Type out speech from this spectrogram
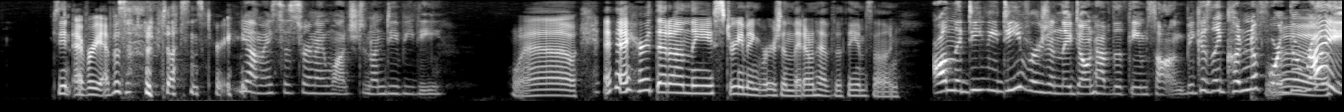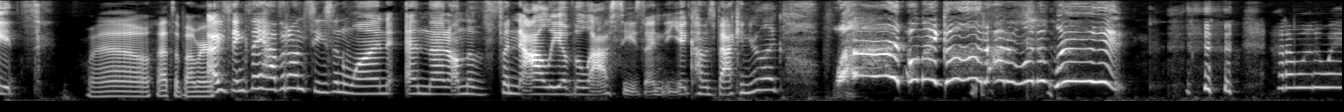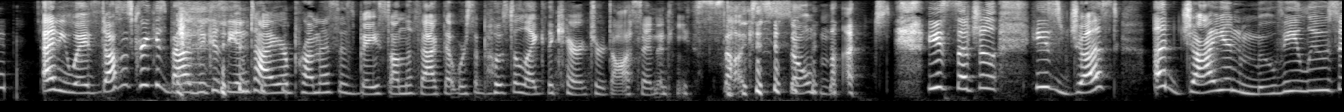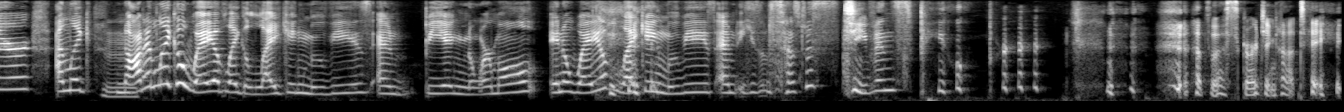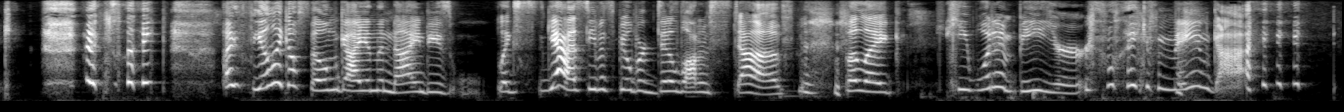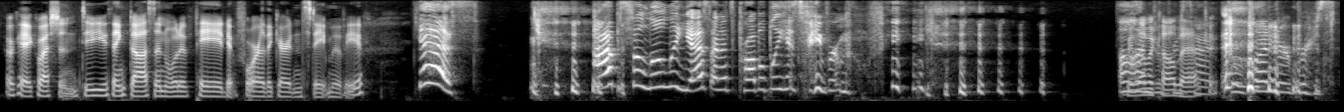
seen every episode of Dawson's Creek. Yeah, my sister and I watched it on DVD. Wow. I, I heard that on the streaming version, they don't have the theme song. On the DVD version, they don't have the theme song because they couldn't afford the rights. Wow. That's a bummer. I think they have it on season one, and then on the finale of the last season, it comes back, and you're like, "What? Oh my god! I don't want to wait." I don't want to wait. Anyways, Dawson's Creek is bad because the entire premise is based on the fact that we're supposed to like the character Dawson, and he sucks so much. He's such a he's just a giant movie loser and like Hmm. not in like a way of like liking movies and being normal in a way of liking movies and he's obsessed with Steven Spielberg That's a scorching hot take. it's like I feel like a film guy in the 90s like yeah Steven Spielberg did a lot of stuff but like he wouldn't be your like main guy Okay, question. Do you think Dawson would have paid for the Garden State movie? yes absolutely yes and it's probably his favorite movie We love a callback. 100%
